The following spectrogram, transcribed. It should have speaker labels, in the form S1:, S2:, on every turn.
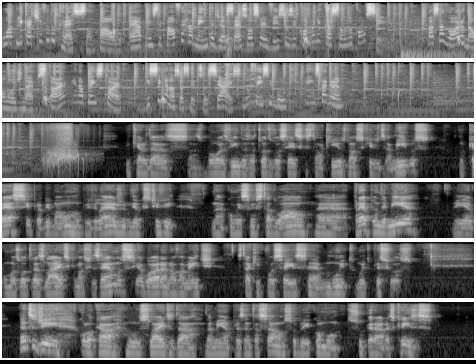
S1: O aplicativo do Cresce São Paulo é a principal ferramenta de acesso aos serviços e comunicação do Conselho. Faça agora o download na App Store e na Play Store. E siga nossas redes sociais no Facebook e Instagram.
S2: E quero dar as, as boas-vindas a todos vocês que estão aqui, os nossos queridos amigos do Cresce, para mim uma honra, um privilégio. Eu que estive na convenção estadual é, pré-pandemia, e algumas outras lives que nós fizemos, e agora, novamente, estar aqui com vocês é muito, muito precioso. Antes de colocar os slides da, da minha apresentação sobre como superar as crises,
